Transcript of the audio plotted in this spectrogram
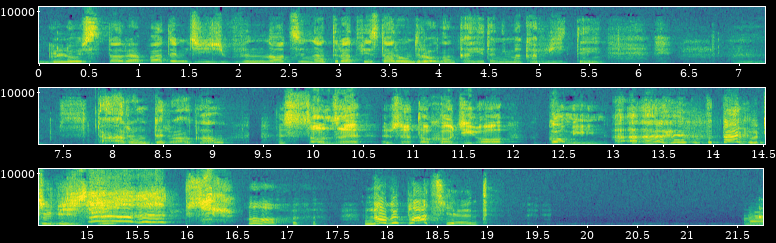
Gluś z tarapatem dziś w nocy na tratwie starą drogą. Kajetan i makawity. Hmm, Starą drogą? Sądzę, że to chodzi o komin. A, a, a, tak, oczywiście. O, nowy pacjent. Gluś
